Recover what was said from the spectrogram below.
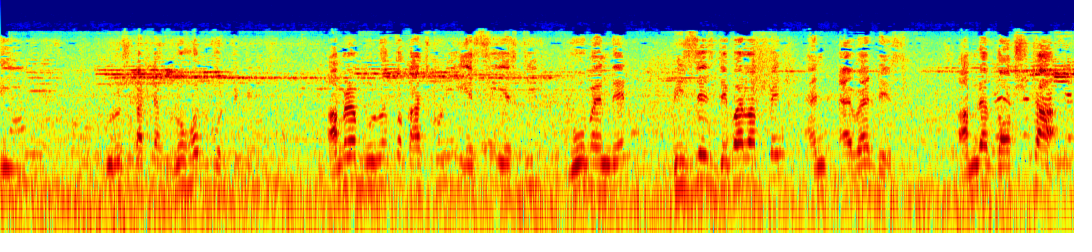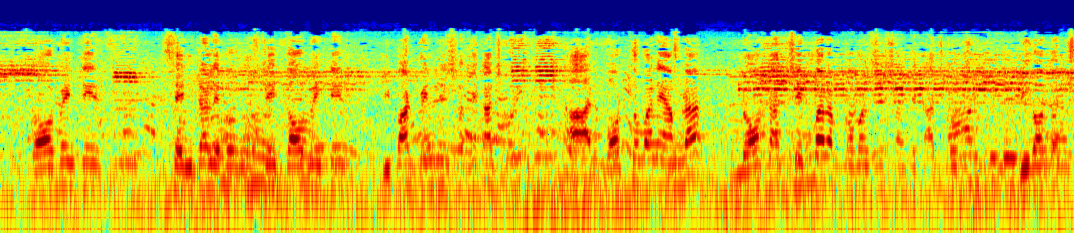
এই পুরস্কারটা গ্রহণ করতে পেরেছি। আমরা মূলত কাজ করি এসসি, এসটি ওম্যানদের বিজনেস ডেভেলপমেন্ট অ্যান্ড অ্যাওয়ারনেস আমরা দশটা গভর্নমেন্টের সেন্ট্রাল এবং স্টেট গভর্নমেন্টের ডিপার্টমেন্টের সাথে কাজ করি। আর বর্তমানে আমরা নটা চেম্বার অফ কমার্সের সাথে কাজ করছি বিগত ছ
